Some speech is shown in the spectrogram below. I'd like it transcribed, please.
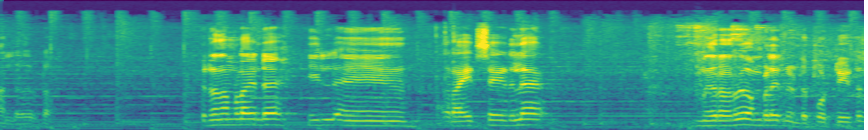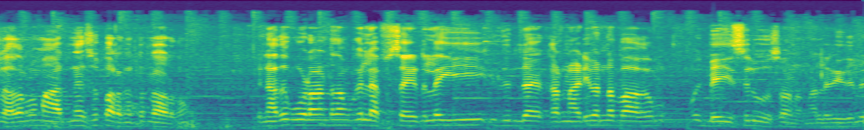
നല്ലത് കേട്ടോ. പിന്നെ നമ്മളതിന്റെ ഈ റൈറ്റ് സൈഡിലെ മിറർ കംപ്ലൈന്റ് ഉണ്ട് പൊട്ടിയിട്ടില്ല. അത് നമ്മൾ മാർട്ടിനേഴ്സ് പറഞ്ഞിട്ടുണ്ടായിരുന്നു. പിന്നെ അത് കൂടാണ്ട് നമുക്ക് ലെഫ്റ്റ് സൈഡിലെ ഈ ഇതിന്റെ കണ്ണാടി വന്ന ഭാഗം ബേസ് ലൂസാണ് നല്ല രീതിയിൽ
